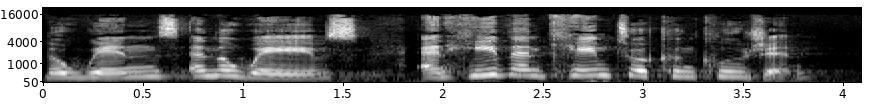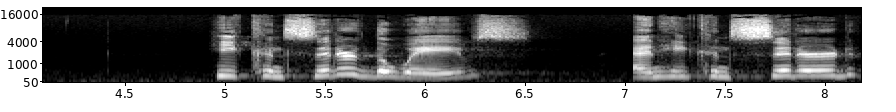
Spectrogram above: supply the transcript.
the winds and the waves, and he then came to a conclusion. He considered the waves and he considered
